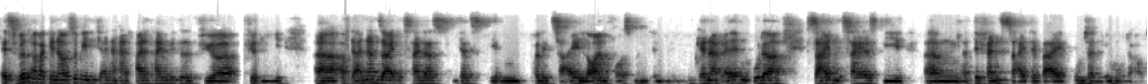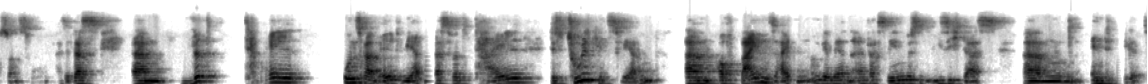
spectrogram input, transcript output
Es wird aber genauso wenig ein Allheilmittel für, für die. Äh, auf der anderen Seite sei das jetzt eben Polizei, Law Enforcement im, im Generellen oder sei, sei es die ähm, Defense-Seite bei Unternehmen oder auch sonst wo. Also das ähm, wird Teil unserer Welt werden. Das wird Teil des Toolkits werden ähm, auf beiden Seiten und wir werden einfach sehen müssen, wie sich das ähm, entwickelt.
